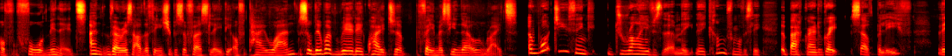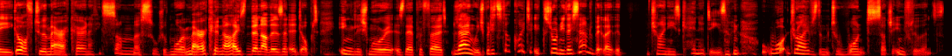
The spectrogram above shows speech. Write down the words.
of four minutes, and various other things. She was the First Lady of Taiwan. So they were really quite uh, famous in their own rights. And what do you think drives them? They, they come from obviously a background of great self belief. They go off to America, and I think some are sort of more Americanized than others and adopt English more as their preferred language. But it's still quite extraordinary. They sound a bit like the Chinese Kennedys. I mean, what drives them to want such influence?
